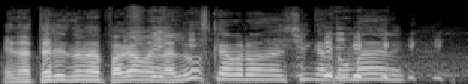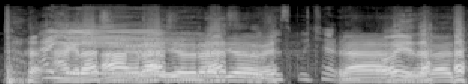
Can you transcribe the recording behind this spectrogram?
En Ateris no me apagaban la luz, cabrón. Chinga tu madre. Ay, ah, gracias, Ah, gracias, gracias. escucharon. Gracias.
